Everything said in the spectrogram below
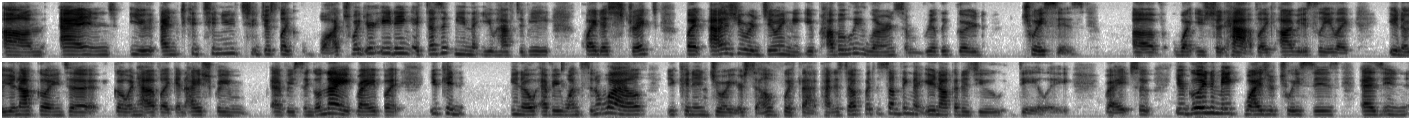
Um, and you and continue to just like watch what you're eating. It doesn't mean that you have to be quite as strict, but as you are doing it, you probably learn some really good choices of what you should have. Like obviously, like you know, you're not going to go and have like an ice cream every single night, right? But you can, you know, every once in a while, you can enjoy yourself with that kind of stuff, but it's something that you're not going to do daily, right? So you're going to make wiser choices as in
